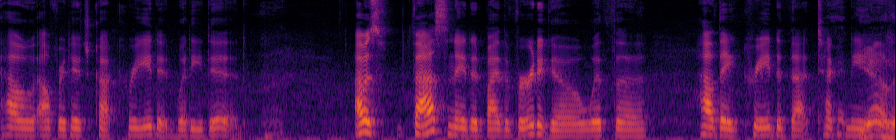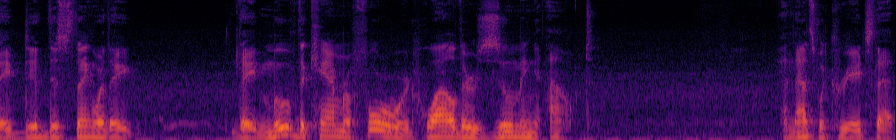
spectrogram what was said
how Alfred Hitchcock created what he did. I was fascinated by the vertigo with the how they created that technique. Yeah, they did this thing where they they move the camera forward while they're zooming out. And that's what creates that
